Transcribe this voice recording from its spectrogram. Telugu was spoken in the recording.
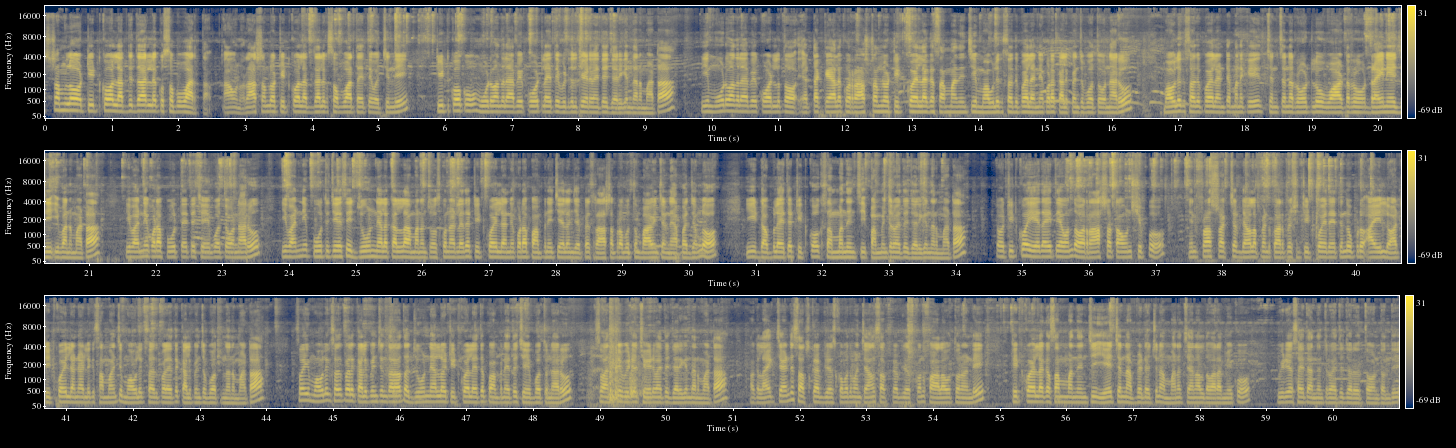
రాష్ట్రంలో టిట్కో లబ్ధిదారులకు శుభవార్త. అవును రాష్ట్రంలో టిట్కో లబ్ధిదారులకు శుభవార్త అయితే వచ్చింది. టిట్కోకు మూడు వందల యాభై కోట్లు అయితే విడుదల చేయడం అయితే జరిగిందనమాట ఈ మూడు వందల యాభై కోట్లతో ఎట్టకేలకు రాష్ట్రంలో టిట్కో ఇళ్ళకు సంబంధించి మౌలిక సదుపాయాలు అన్నీ కూడా కల్పించబోతూ ఉన్నారు. మౌలిక సదుపాయాలు అంటే మనకి చిన్న చిన్న రోడ్లు వాటరు డ్రైనేజీ ఇవన్నమాట. ఇవన్నీ కూడా పూర్తి అయితే చేయబోతూ ఉన్నారు. ఇవన్నీ పూర్తి చేసి జూన్ నెల కల్లా మనం చూసుకున్నట్లయితే టిట్కోయిల్ అన్ని కూడా పంపిణీ చేయాలని చెప్పేసి రాష్ట్ర ప్రభుత్వం భావించిన నేపథ్యంలో ఈ డబ్బులు అయితే టిట్కోకు సంబంధించి పంపించడం అయితే జరిగిందనమాట సో టిట్కో ఏదైతే ఉందో రాష్ట్ర township infrastructure development corporation TIDCO ఏదైతే ఉందో ఇప్పుడు ఆ ఇల్లు ఆ టిట్కో ఇల్లు అనేటికి సంబంధించి మౌలిక సదుపాయాలు అయితే కల్పించబోతుందన్నమాట. సో ఈ మౌలిక సదుపాయాలు కల్పించిన తర్వాత జూన్ నెలలో టిట్కోయిలు అయితే పంపిణీ అయితే చేయబోతున్నారు. సో అందుకే వీడియో చేయడం అయితే జరిగిందనమాట ఒక లైక్ చేయండి సబ్స్క్రైబ్ చేసుకోకపోతే మన ఛానల్ సబ్స్క్రైబ్ చేసుకొని ఫాలో అవుతానండి టిట్కోయిలకు సంబంధించి ఏ చిన్న అప్డేట్ వచ్చినా మన ఛానల్ ద్వారా మీకు వీడియోస్ అయితే అందించడం అయితే జరుగుతూ ఉంటుంది.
